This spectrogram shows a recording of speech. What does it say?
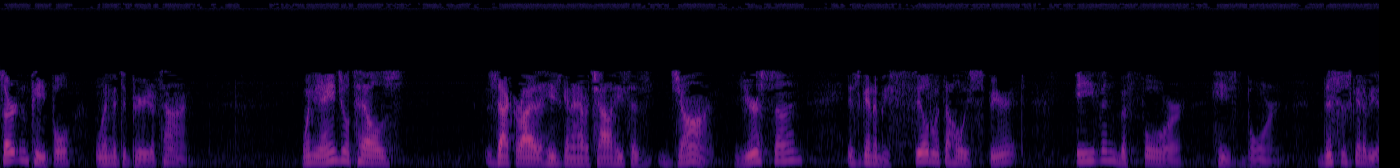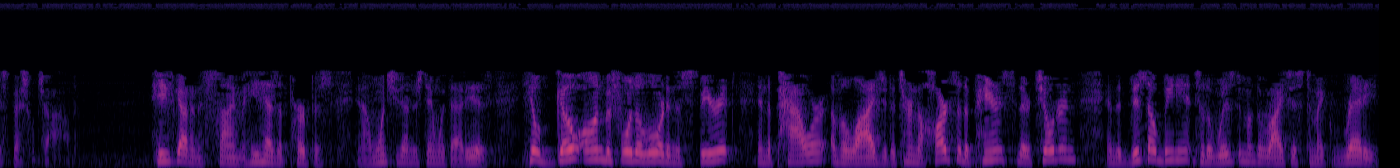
certain people, limited period of time. When the angel tells Zechariah that he's going to have a child, he says, John, your son, is going to be filled with the Holy Spirit even before he's born. This is going to be a special child. He's got an assignment. He has a purpose, and I want you to understand what that is. He'll go on before the Lord in the spirit and the power of Elijah to turn the hearts of the parents to their children and the disobedient to the wisdom of the righteous to make ready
